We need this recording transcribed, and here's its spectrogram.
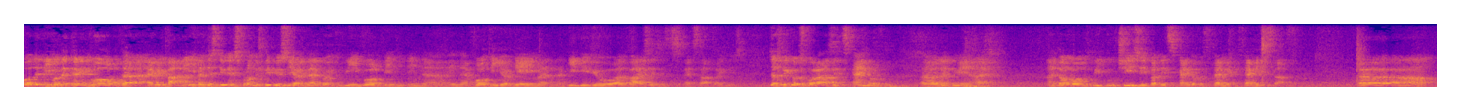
all the people that are involved, uh, everybody, even the students from the previous year, they are going to be involved in, in, uh, in uh, voting your game and giving you advices and stuff like this just because for us it's kind of, uh, let me, I, I don't want to be too cheesy, but it's kind of a family, family stuff. Uh,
